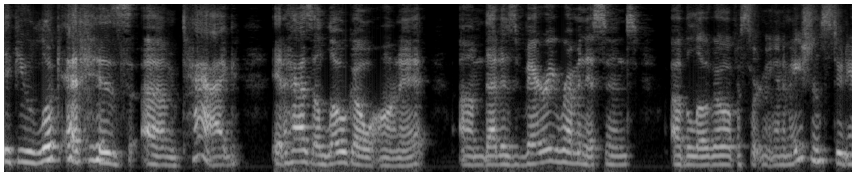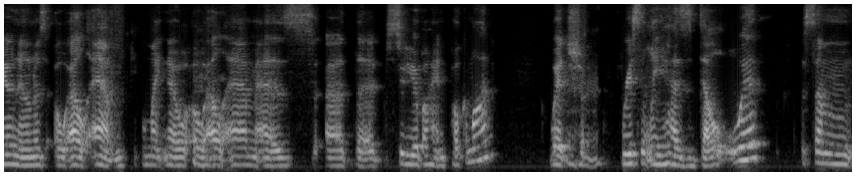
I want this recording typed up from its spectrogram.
if you look at his um, tag, it has a logo on it um, that is very reminiscent of a logo of a certain animation studio known as OLM. People might know. OLM as uh, the studio behind Pokemon, which Mhm. recently has dealt with some.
